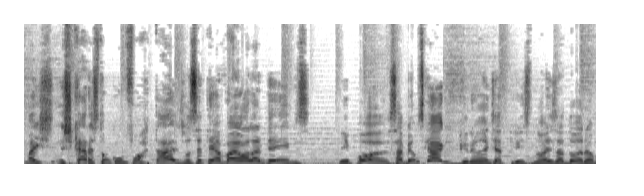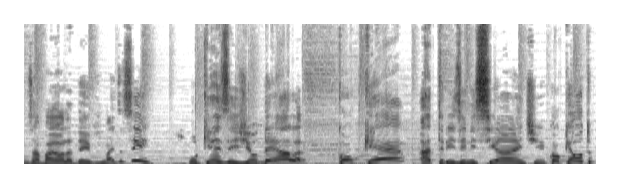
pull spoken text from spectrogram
Mas os caras estão confortáveis. Você tem a Viola Davis. E, pô, sabemos que é uma grande atriz, nós adoramos a Viola Davis. Mas, assim, o que exigiu dela qualquer atriz iniciante, qualquer outro,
